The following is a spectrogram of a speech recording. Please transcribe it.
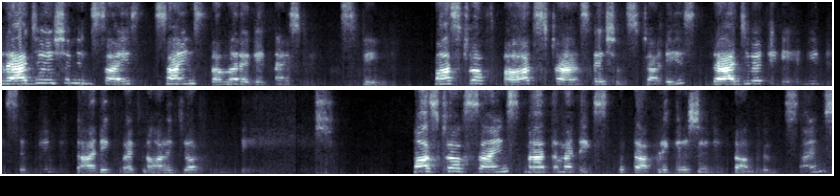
graduation in science science from recognised university master of arts translation studies graduate in any discipline with adequate knowledge of English. Master of Science Mathematics with application in computer science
